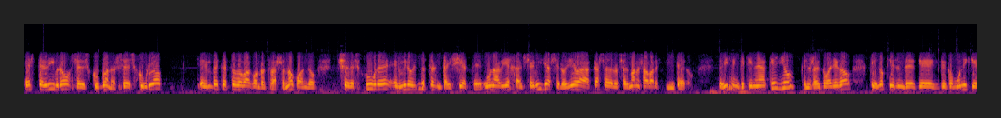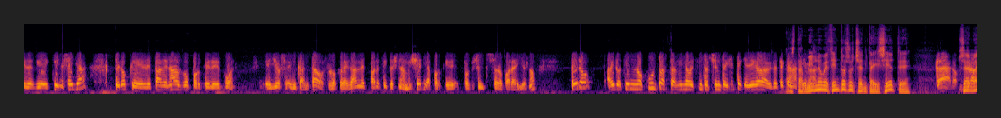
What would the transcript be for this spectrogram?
este libro, se descubrió, bueno, se descubrió en Becker todo va con retraso, ¿no? Cuando se descubre en 1937, una vieja en Sevilla se lo lleva a casa de los hermanos Álvarez Quintero. Le dicen que tiene aquello, que no sabe cómo ha llegado, que no quieren de- que, que comunique de- que quién es ella, pero que le paguen algo porque, le- bueno, ellos encantados. Lo que le dan les parece que es una miseria porque, porque es un tesoro para ellos, ¿no? Pero ahí lo tienen oculto hasta 1987 que llega a la Biblioteca Hasta Nacional. 1987. Claro. O sea, no, ha,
